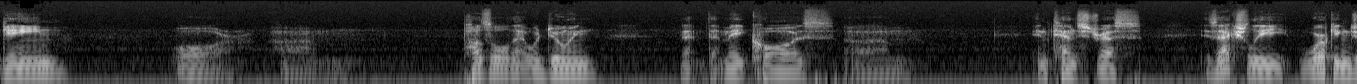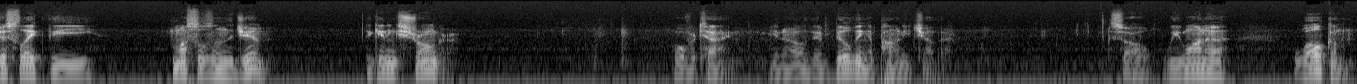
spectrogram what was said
game or um, puzzle that we're doing that that may cause um, intense stress is actually working just like the muscles in the gym. They're getting stronger over time. You know, they're building upon each other. So we want to welcome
